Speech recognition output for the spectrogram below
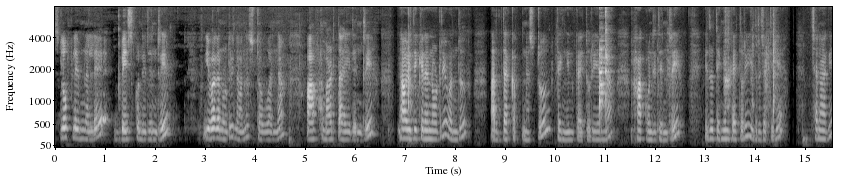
ಸ್ಲೋ ಫ್ಲೇಮ್ನಲ್ಲೇ ಬೇಯಿಸ್ಕೊಂಡಿದ್ದೀನಿ ರೀ ಇವಾಗ ನೋಡಿರಿ ನಾನು ಸ್ಟವನ್ನು ಆಫ್ ಮಾಡ್ತಾ ಇದ್ದೀನಿ ರೀ ನಾವು ಇದಕ್ಕೆ ನೋಡಿರಿ ಒಂದು ಅರ್ಧ ಕಪ್ನಷ್ಟು ತೆಂಗಿನಕಾಯಿ ತುರಿಯನ್ನು ಹಾಕ್ಕೊಂಡಿದ್ದೀನಿ ರೀ ಇದು ತೆಂಗಿನಕಾಯಿ ತುರಿ ಇದ್ರ ಜೊತೆಗೆ ಚೆನ್ನಾಗಿ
